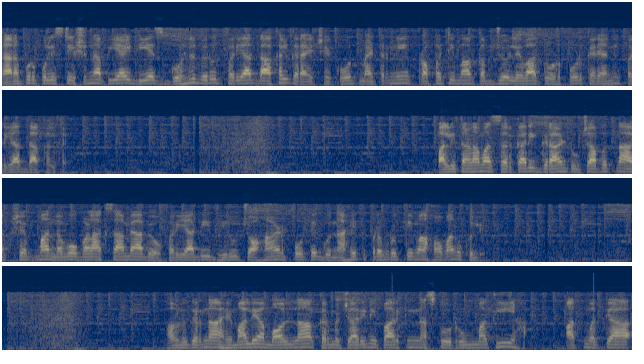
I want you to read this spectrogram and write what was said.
તારાપુર પોલીસ સ્ટેશનના પીઆઈ ડીએસ ગોહિલ વિરુદ્ધ ફરિયાદ દાખલ કરાઈ છે. કોર્ટ મેટરની પ્રોપર્ટીમાં કબજો લેવા તોડફોડ કર્યાની ફરિયાદ દાખલ થઈ. પાલીતાણામાં સરકારી ગ્રાન્ટ ઉચાપતના આક્ષેપમાં નવો વળાંક સામે આવ્યો. ફરિયાદી ધીરુ ચૌહાણ પોતે ગુનાહિત પ્રવૃત્તિમાં હોવાનું ખુલ્યું. ભાવનગરના હિમાલયા મોલના કર્મચારીની પાર્કિંગના સ્ટોર રૂમમાંથી આત્મહત્યા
